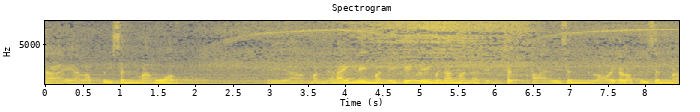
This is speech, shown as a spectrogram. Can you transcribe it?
Xài à, lọc vi sinh mà mua. Thì à, mình ở đây riêng mình, ý kiến riêng mình nên mình đó thì mình thích xài vi sinh, loại cái lọc vi sinh mà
